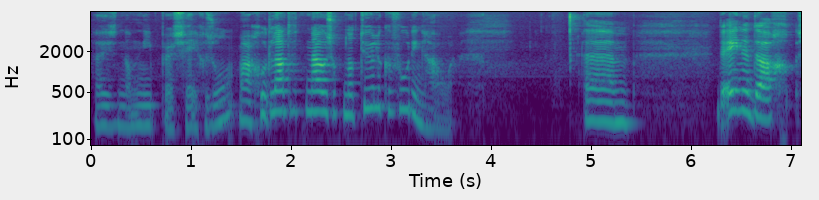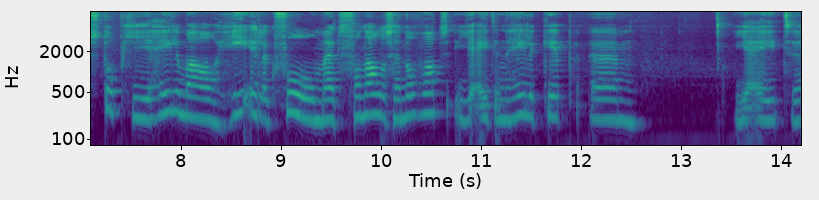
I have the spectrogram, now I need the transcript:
dat is dan niet per se gezond. Maar goed, laten we het nou eens op natuurlijke voeding houden. Um, de ene dag stop je je helemaal heerlijk vol met van alles en nog wat. Je eet een hele kip. Um, je eet uh,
